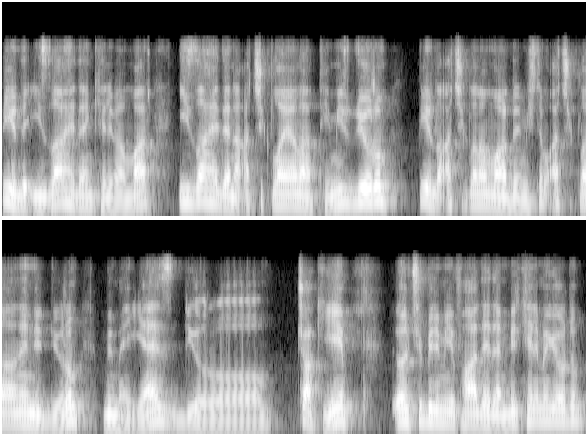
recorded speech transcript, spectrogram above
Bir de izah eden kelimem var. İzah edene, açıklayana temiz diyorum. Bir de açıklanan var demiştim. Açıklanan ne diyorum? Mümeyyez diyorum. Çok iyi. Ölçü birimi ifade eden bir kelime gördüm.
